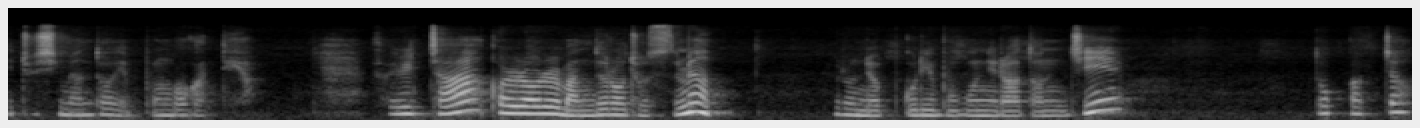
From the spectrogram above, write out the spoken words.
해주시면 더 예쁜 것 같아요. 그래서 1차 컬러를 만들어 줬으면 이런 옆구리 부분이라든지 똑같죠?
